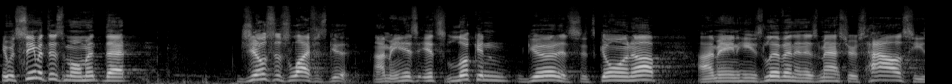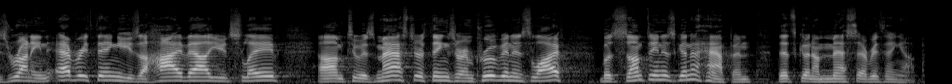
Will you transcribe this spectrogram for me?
it would seem at this moment that Joseph's life is good. I mean, it's, it's looking good, it's, it's going up. I mean, he's living in his master's house, he's running everything, he's a high valued slave um, to his master. Things are improving in his life, but something is going to happen that's going to mess everything up.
